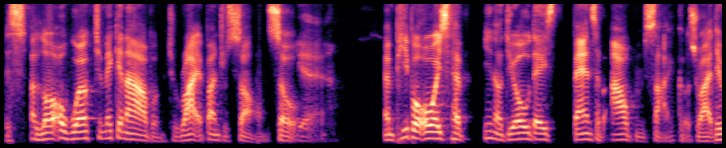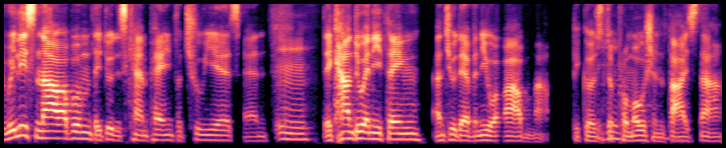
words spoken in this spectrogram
it's a lot of work to make an album to write a bunch of songs so Yeah. and people always have you know the old days bands have album cycles right they release an album they do this campaign for two years and Mm, they can't do anything until they have a new album out because the Mhm. promotion dies down.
